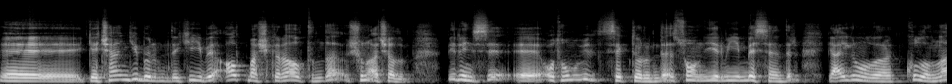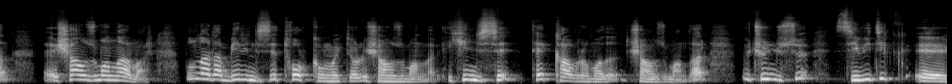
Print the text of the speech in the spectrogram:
ee, geçenki bölümdeki gibi alt başlıkları altında şunu açalım. Birincisi e, otomobil sektöründe son 20-25 senedir yaygın olarak kullanılan e, şanzımanlar var. Bunlardan birincisi tork konvektörlü şanzımanlar. İkincisi tek kavramalı şanzımanlar. Üçüncüsü sivitik e,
